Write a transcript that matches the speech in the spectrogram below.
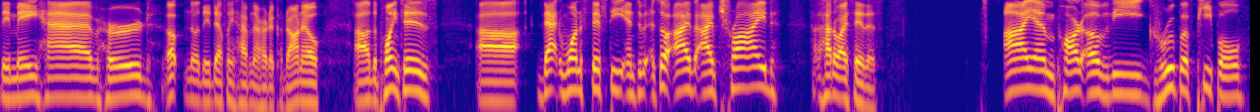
They may have heard. Oh no, they definitely have not heard of Cardano. Uh, the point is uh, that 150 into. So I've I've tried. How do I say this? I am part of the group of people.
